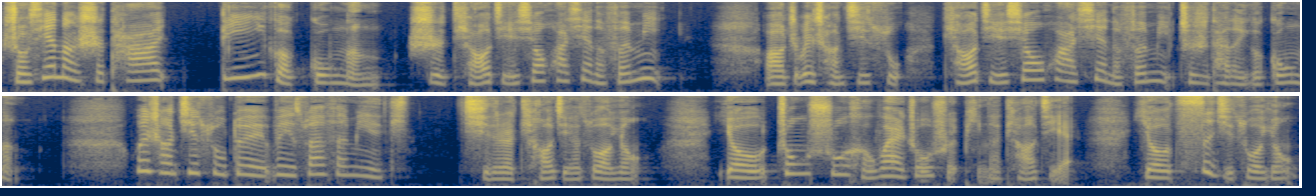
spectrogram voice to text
首先呢，是它第一个功能是调节消化腺的分泌啊，这胃肠激素调节消化腺的分泌，这是它的一个功能。胃肠激素对胃酸分泌。起着调节作用，有中枢和外周水平的调节，有刺激作用、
